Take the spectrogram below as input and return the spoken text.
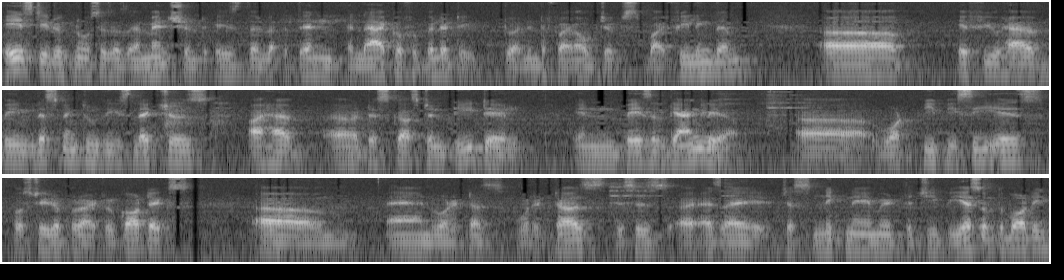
Astereognosis, as I mentioned, is the, then a lack of ability to identify objects by feeling them. Uh, if you have been listening to these lectures, I have uh, discussed in detail in basal ganglia uh, what PPC is, posterior parietal cortex, um, and what it does. What it does, this is, uh, as I just nickname it, the GPS of the body.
